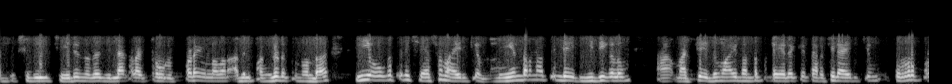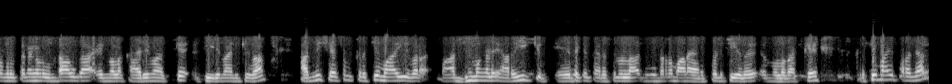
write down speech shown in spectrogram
അധ്യക്ഷതയിൽ ചേരുന്നത് ജില്ലാ കളക്ടർ ഉൾപ്പെടെയുള്ളവർ അതിൽ പങ്കെടുക്കുന്നുണ്ട്. ഈ യോഗത്തിന് ശേഷമായിരിക്കും നിയന്ത്രണത്തിന്റെ രീതികളും മറ്റേ ഇതുമായി ബന്ധപ്പെട്ട ഏതൊക്കെ തരത്തിലായിരിക്കും തുടർ പ്രവർത്തനങ്ങൾ ഉണ്ടാവുക എന്നുള്ള കാര്യമൊക്കെ തീരുമാനിക്കുക. അതിനുശേഷം കൃത്യമായി ഇവർ മാധ്യമങ്ങളെ അറിയിക്കും ഏതൊക്കെ തരത്തിലുള്ള നിയന്ത്രണമാണ് ഏർപ്പെടുത്തിയത് എന്നുള്ളതൊക്കെ. കൃത്യമായി പറഞ്ഞാൽ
